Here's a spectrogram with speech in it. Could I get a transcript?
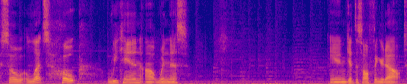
So let's hope we can uh, win this and get this all figured out.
